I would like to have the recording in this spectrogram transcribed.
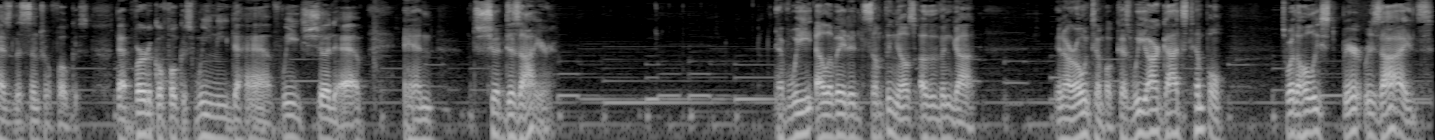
as the central focus. That vertical focus we need to have, we should have, and should desire. Have we elevated something else other than God in our own temple? Because we are God's temple. It's where the Holy Spirit resides.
